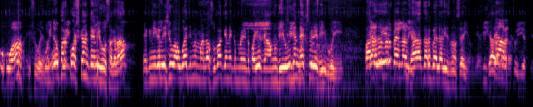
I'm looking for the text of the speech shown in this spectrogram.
ਉਹ ਆ ਇਸ਼ੂ ਹੋ ਕੋਈ ਜਾਂਦਾ ਨਾ ਉਹ ਪਰ ਕੋਈ- ਕੁਝ ਘੰਟੇ ਲਈ ਹੋ ਸਕਦਾ। ਟੈਕਨੀਕਲ ਇਸ਼ੂ ਆਊਗਾ ਜਿਵੇਂ ਮੰਨ ਲਾ ਸਵੇਰ ਕਿਨੇ ਕੰਪਲੇਂਟ ਪਾਈ ਹੈ ਸ਼ਾਮ ਨੂੰ ਠੀਕ ਹੋਈ ਜਾਂ ਨੈਕਸਟ ਡੇ ਠੀਕ ਹੋ ਜਾਏਗੀ। ਪਰ ਜ਼ਿਆਦਾਤਰ ਇਹ ਬਿੱਲ ਵਾਲੀ। ਜ਼ਿਆਦਾਤਰ ਬਿੱਲ ਵਾਲੀ ਸਮੱਸਿਆ ਹੀ ਹੁੰਦੀ ਹੈ ਠੀਕ ਧਿਆਨ ਜ਼ਿਆਦਾਤਰ। ਰੱਖਿਓ ਜੀ ਇੱਥੇ।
